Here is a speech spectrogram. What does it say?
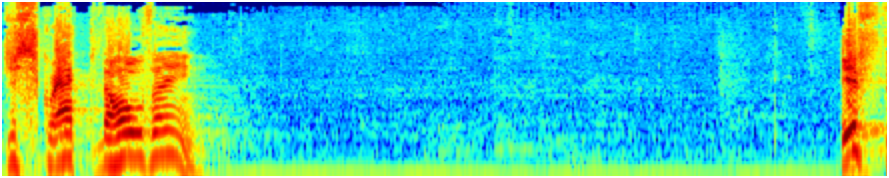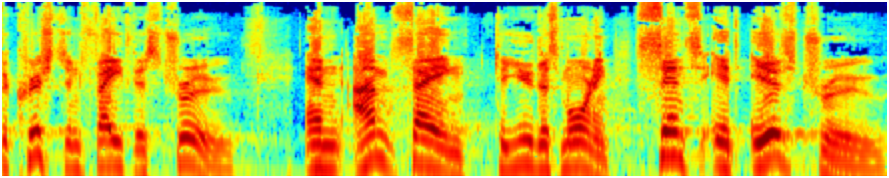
Just scrap the whole thing. If the Christian faith is true, and I'm saying to you this morning, since it is true,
